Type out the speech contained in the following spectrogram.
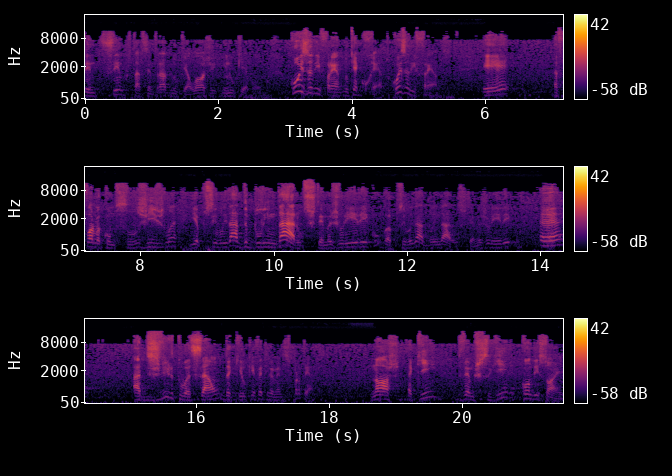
tem de sempre estar centrado no que é lógico e no que é bom. Coisa diferente, no que é correto, coisa diferente é a forma como se legisla e a possibilidade de blindar o sistema jurídico, a possibilidade de blindar o sistema jurídico a, a desvirtuação daquilo que efetivamente se pretende. Nós aqui devemos seguir condições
